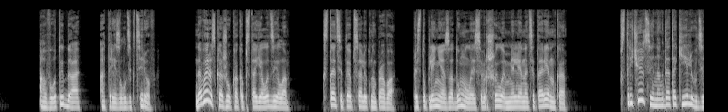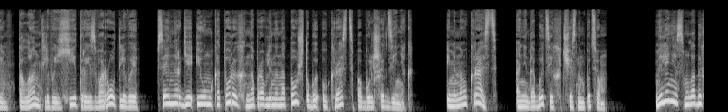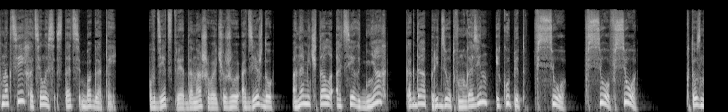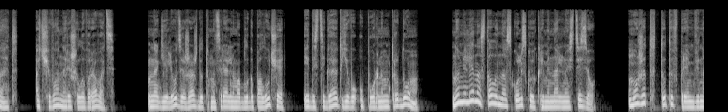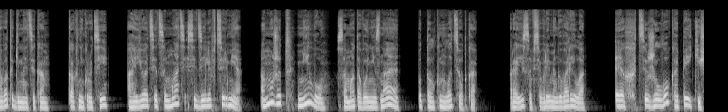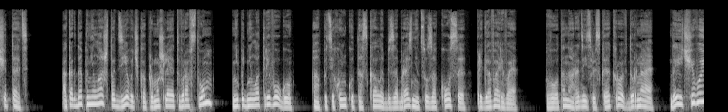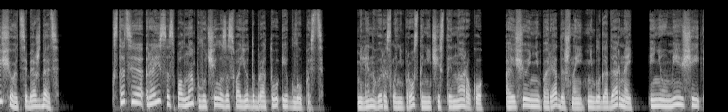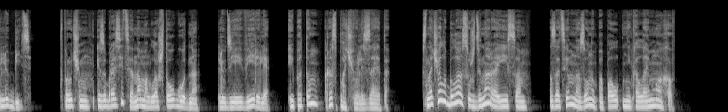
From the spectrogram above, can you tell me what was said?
«А вот и да», — отрезал Дегтярев. «Давай расскажу, как обстояло дело. Кстати, ты абсолютно права. Преступление задумала и совершила Милена Титаренко, Встречаются иногда такие люди, талантливые, хитрые, изворотливые, вся энергия и ум которых направлены на то, чтобы украсть побольше денег. Именно украсть, а не добыть их честным путем. Милене с молодых ногтей хотелось стать богатой. В детстве, донашивая чужую одежду, она мечтала о тех днях, когда придет в магазин и купит все, все, все, кто знает, от чего она решила воровать. Многие люди жаждут материального благополучия и достигают его упорным трудом. Но Милена стала на скользкую криминальную стезю. Может, тут и впрямь виновата генетика. Как ни крути, а ее отец и мать сидели в тюрьме. А может, Милу, сама того не зная, подтолкнула тетка. Раиса все время говорила, «Эх, тяжело копейки считать, а когда поняла, что девочка промышляет воровством, не подняла тревогу, а потихоньку таскала безобразницу за косы, приговаривая. «Вот она, родительская кровь дурная, да и чего еще от себя ждать?» Кстати, Раиса сполна получила за свою доброту и глупость. Милена выросла не просто нечистой на руку, а еще и непорядочной, неблагодарной и не умеющей любить. Впрочем, изобразить она могла что угодно. Люди ей верили и потом расплачивались за это. Сначала была осуждена Раиса, затем на зону попал Николай Махов.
